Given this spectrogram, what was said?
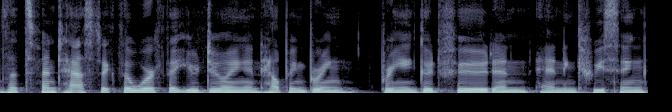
Well, that's fantastic. The work that you're doing and helping bring bringing good food and and increasing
